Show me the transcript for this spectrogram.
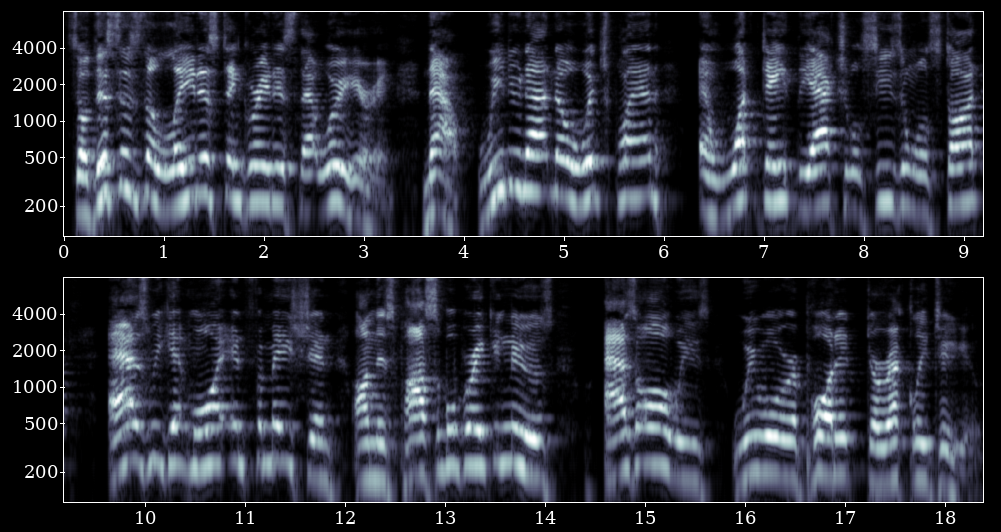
So this is the latest and greatest that we're hearing. Now, we do not know which plan and what date the actual season will start. As we get more information on this possible breaking news, as always, we will report it directly to you.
